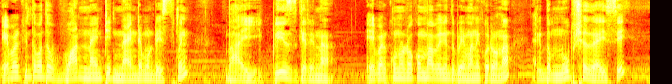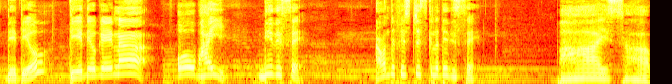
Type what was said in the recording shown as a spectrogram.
এবার কিন্তু আমাদের one ninety nine diamond spin ভাই প্লিজ গেরে না। এবার কোনো রকমভাবে কিন্তু বেমানি করো না। একদম নুব সেজে আইসি দিয়ে দিও দিয়ে দিও গেরে না? ও ভাই, দিয়ে দিছে। আমাদের ফিস্ট স্ক্রিনটা দিয়ে দিছে। ভাই সাব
